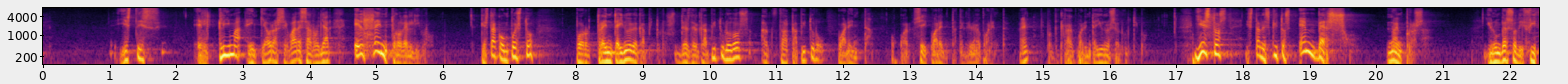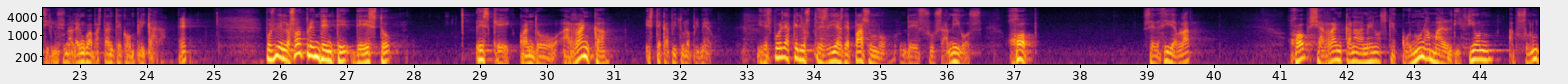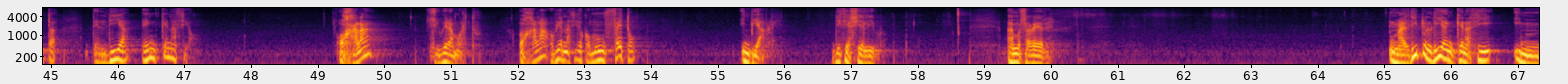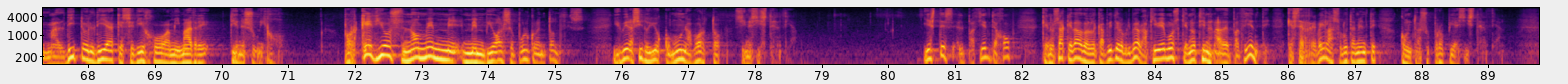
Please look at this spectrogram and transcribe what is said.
Y este es el clima en que ahora se va a desarrollar el centro del libro, que está compuesto por 39 capítulos, desde el capítulo 2 hasta el capítulo 40 sí, 40, tendría 40, ¿eh? porque cada 41 es el último. Y estos están escritos en verso, no en prosa. Y en un verso difícil, es una lengua bastante complicada. ¿eh? Pues bien, lo sorprendente de esto es que cuando arranca este capítulo primero, y después de aquellos tres días de pasmo de sus amigos, Job se decide a hablar, Job se arranca nada menos que con una maldición absoluta del día en que nació. Ojalá se hubiera muerto. Ojalá hubiera nacido como un feto inviable. Dice así el libro. Vamos a ver. Maldito el día en que nací y maldito el día que se dijo a mi madre, tienes un hijo. ¿Por qué Dios no me, envió al sepulcro entonces? Y hubiera sido yo como un aborto sin existencia. Y este es el paciente Job que nos ha quedado en el capítulo primero. Aquí vemos que no tiene nada de paciente, que se revela absolutamente contra su propia existencia.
